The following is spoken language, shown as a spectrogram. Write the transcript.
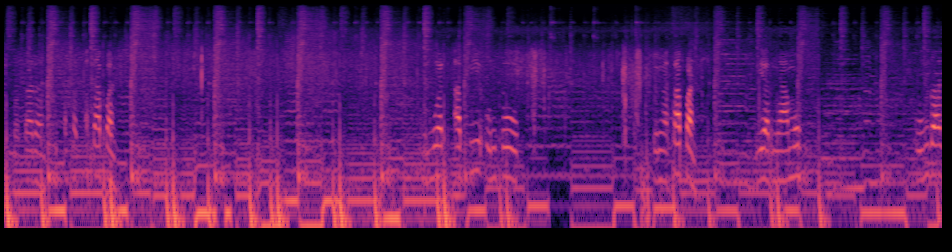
kebakaran asap-asapan membuat api untuk pengasapan biar nyamuk unggas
